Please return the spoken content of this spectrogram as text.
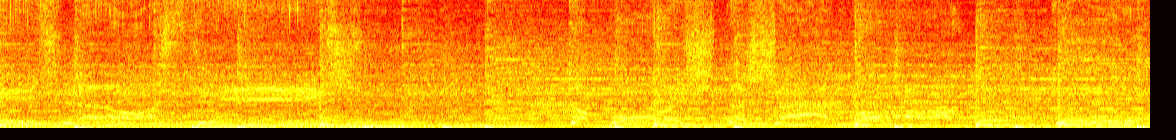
Gyűjtsd le azt is Taposd a sárba Túl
